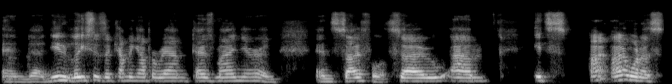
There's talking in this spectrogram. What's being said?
and uh, new leases are coming up around Tasmania and, and so forth. So um, it's, I, I don't want to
